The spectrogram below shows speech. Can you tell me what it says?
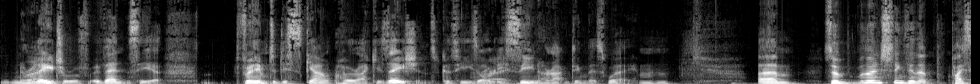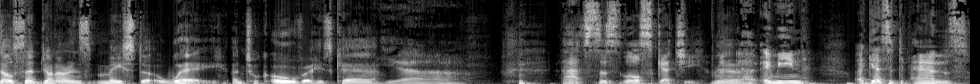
narrator of events here, for him to discount her accusations because he's already Right. seen her acting this way. hmm Um, so the interesting thing that Pycelle sent Jon Arryn's maester away and took over his care. Yeah. That's just a little sketchy. Yeah. I, I mean, I guess it depends.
